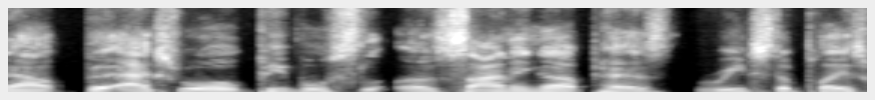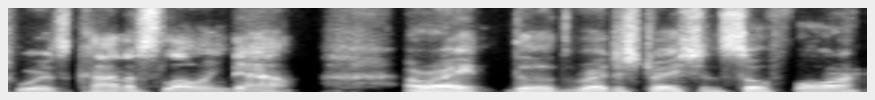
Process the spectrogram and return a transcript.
Now, the actual people uh, signing up has reached a place where it's kind of slowing down. All right, the, the registration so far.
